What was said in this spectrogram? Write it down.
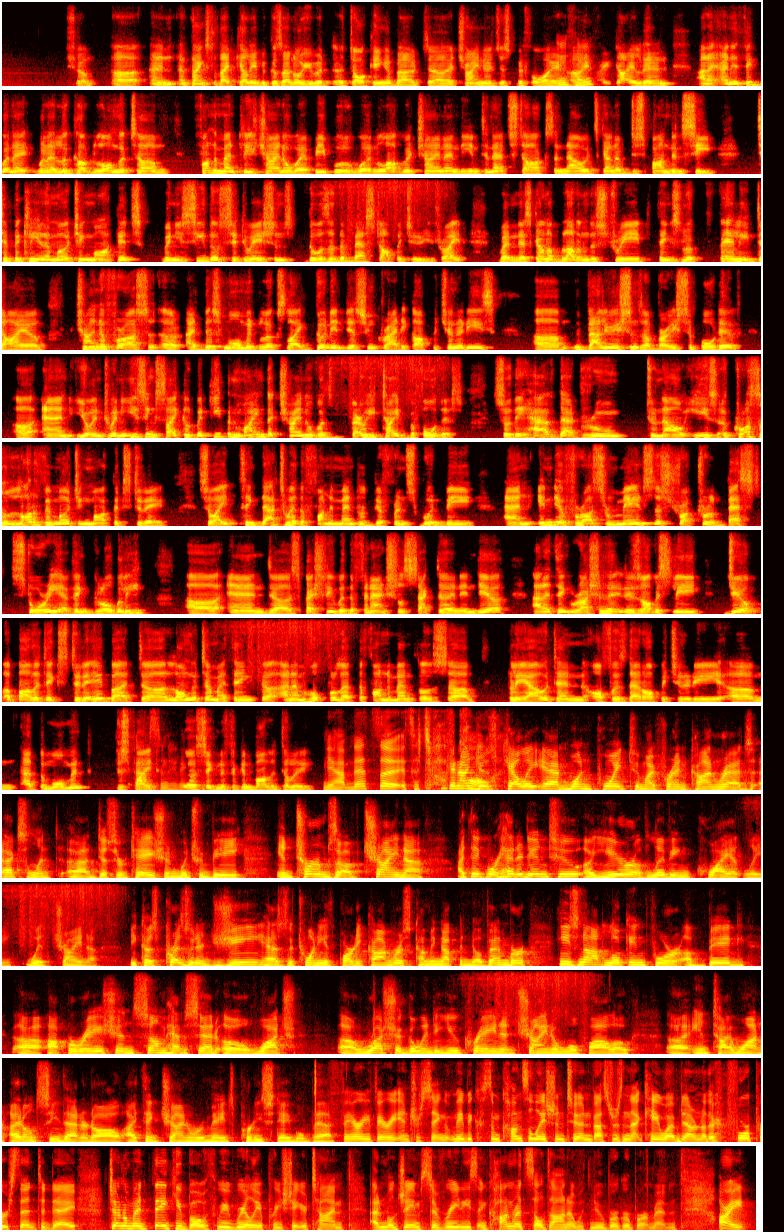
Sure. Uh, and, and thanks for that, Kelly, because I know you were uh, talking about uh, China just before I, mm-hmm. I, I, dialed in. And I, and I think when I, when I look out longer term, fundamentally China, where people were in love with China and the internet stocks, and now it's kind of despondency. Typically, in emerging markets, when you see those situations, those are the best opportunities, right? When there's kind of blood on the street, things look fairly dire. China, for us uh, at this moment, looks like good idiosyncratic opportunities. Um, valuations are very supportive. Uh, and you're into an easing cycle, but keep in mind that China was very tight before this. So they have that room to now ease across a lot of emerging markets today. So I think that's where the fundamental difference would be. And India for us remains the structural best story, I think, globally, uh, and uh, especially with the financial sector in India. And I think Russia it is obviously geopolitics today, but uh, longer term, I think, uh, and I'm hopeful that the fundamentals uh, play out and offers that opportunity um, at the moment despite the significant volatility. Yeah, that's a it's a tough. One. Can call. I just, Kelly, add one point to my friend Conrad's excellent uh, dissertation, which would be in terms of China. I think we're headed into a year of living quietly with China because President Xi has the 20th Party Congress coming up in November. He's not looking for a big uh, operation. Some have said, oh, watch uh, Russia go into Ukraine and China will follow uh, in Taiwan. I don't see that at all. I think China remains pretty stable bet. Very, very interesting. Maybe some consolation to investors in that KWEB down another 4% today. Gentlemen, thank you both. We really appreciate your time. Admiral James Stavridis and Conrad Saldana with Neuberger Berman. All right.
